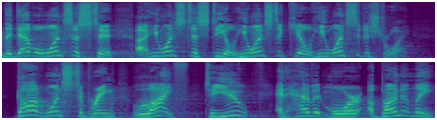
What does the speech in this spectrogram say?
The devil wants us to, uh, he wants to steal, he wants to kill, he wants to destroy. God wants to bring life to you and have it more abundantly.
